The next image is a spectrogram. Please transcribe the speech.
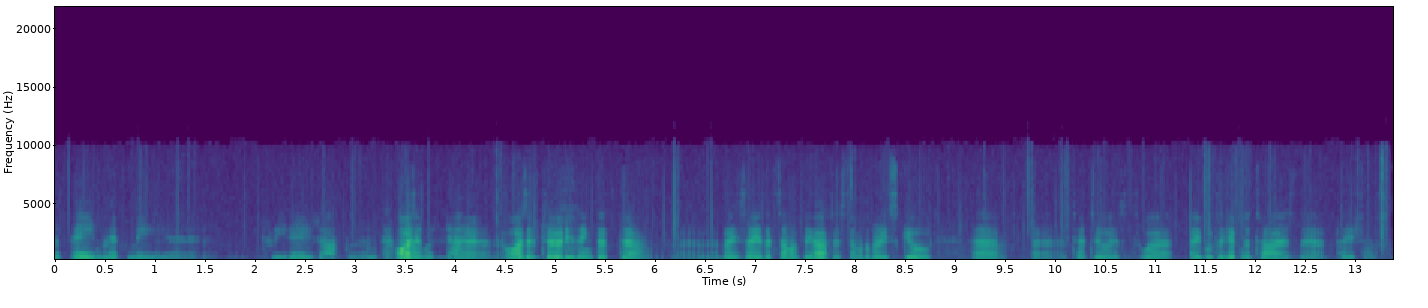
the pain left me uh, three days after Was I it? was done. yeah. Was it true? Do you think that um, uh, they say that some of the artists, some of the very skilled uh, uh, tattooists, were able to hypnotize their patients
